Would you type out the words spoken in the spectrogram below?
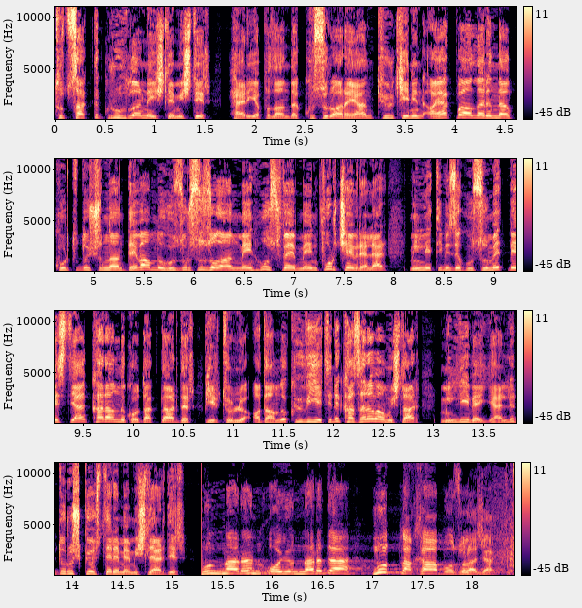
tutsaklık ruhlarına işlemiştir. Her yapılanda kusur arayan, Türkiye'nin ayak bağlarından kurtuluşundan devamlı huzursuz olan menhus ve menfur çevreler milletimize husumet besleyen karanlık odaklardır. Bir türlü adamlık hüviyetini kazanamamışlar, milli ve yerli duruş gösterememişlerdir. Bunların oyunları da mutlaka bozulacaktır.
